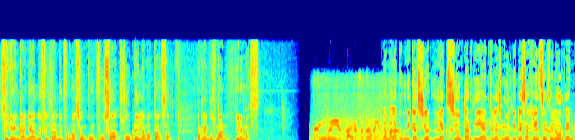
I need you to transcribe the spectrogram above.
sigue engañando y filtrando información confusa sobre la matanza. Marlene Guzmán tiene más. La mala comunicación y acción tardía entre las múltiples agencias del orden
